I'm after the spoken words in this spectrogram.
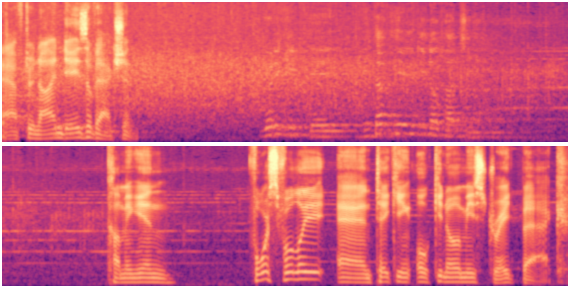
after nine days of action. Coming in forcefully and taking Okinoumi straight back.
